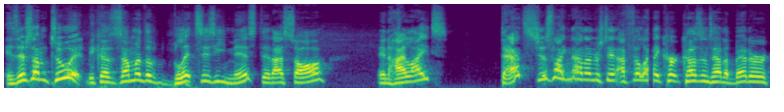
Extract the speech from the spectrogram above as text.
Is there something to it? Because some of the blitzes he missed that I saw in highlights, that's just like not understand. I feel like Kirk Cousins had a better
